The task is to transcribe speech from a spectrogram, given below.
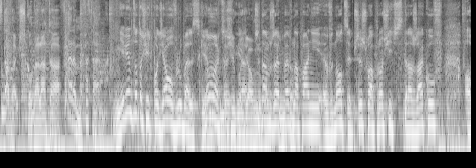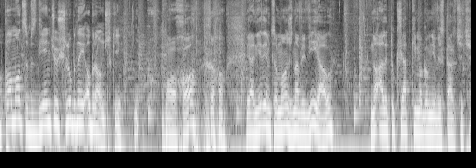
Wstawaj, szkoda lata w RMFFM. Nie wiem, co to się podziało w Lubelskiem. No, co się podziało w Czytam, że Lubelskim, to- pewna pani w nocy przyszła prosić strażaków o pomoc w zdjęciu ślubnej obrączki. Oho, ja nie wiem, co mąż nawywijał, no ale tu kwiatki mogą nie wystarczyć.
